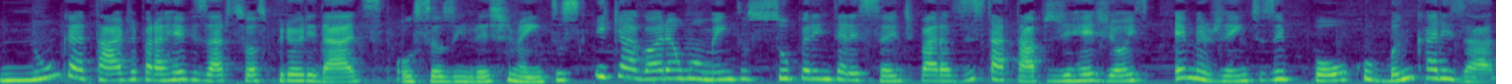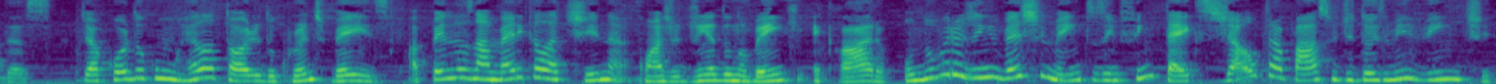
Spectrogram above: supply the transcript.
Nunca é tarde para revisar suas prioridades ou seus investimentos e que agora é um momento super interessante para as startups de regiões emergentes e pouco bancarizadas. De acordo com um relatório do Crunchbase, apenas na América Latina, com a ajudinha do Nubank, é claro, o número de investimentos em fintechs já ultrapassa o de 2020,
